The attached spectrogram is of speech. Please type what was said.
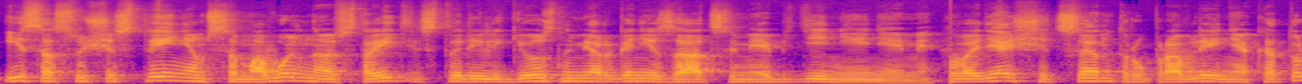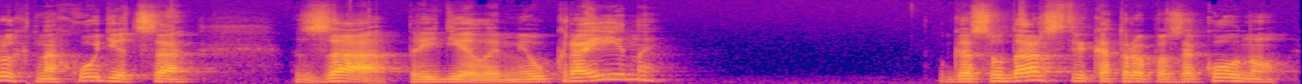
и с осуществлением самовольного строительства религиозными организациями объединениями, вводящий центр управления которых находится за пределами Украины, в государстве, которое по закону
